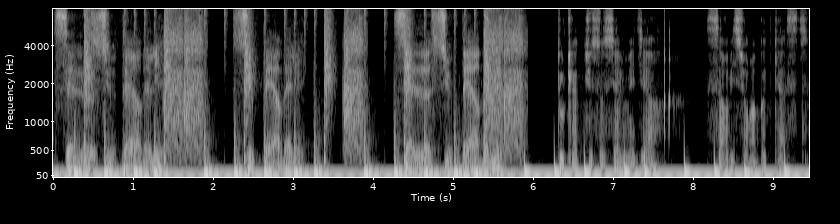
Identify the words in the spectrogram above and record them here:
C'est le super délit. Super délit. C'est le super délit. Toute l'actu social média servie sur un podcast.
